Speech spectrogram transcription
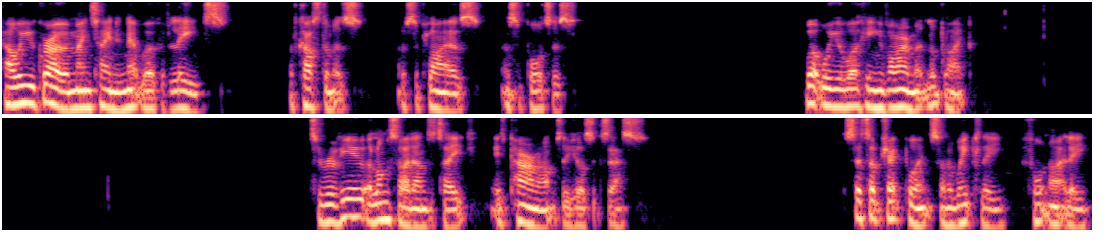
How will you grow and maintain a network of leads, of customers, of suppliers and supporters? What will your working environment look like? To review alongside undertake is paramount to your success. Set up checkpoints on a weekly, fortnightly,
